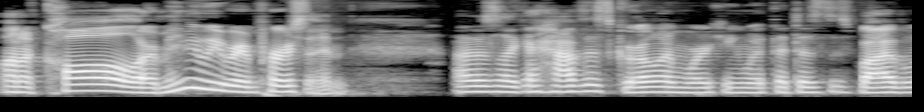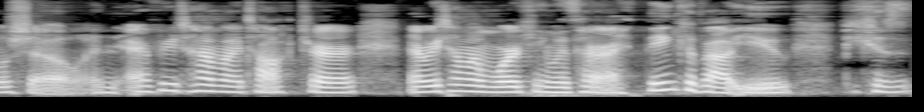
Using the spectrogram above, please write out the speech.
on a call, or maybe we were in person. I was like, I have this girl I'm working with that does this Bible show, and every time I talk to her, every time I'm working with her, I think about you because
